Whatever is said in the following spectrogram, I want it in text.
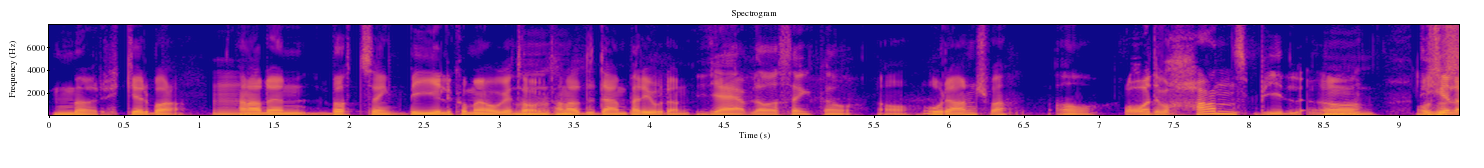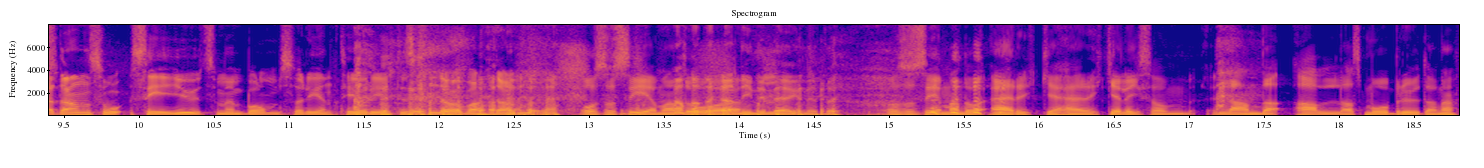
mörker bara. Mm. Han hade en böttsänkt bil kommer jag ihåg ett tag. Mhm. Han hade den perioden. Jävlar vad sänkt den var. Ja, orange va? Ja. Åh det var hans bil. Ja. Mm. Och så- Hela den så, ser ju ut som en bomb så rent teoretiskt kan det ha varit den. Och så ser man Han då, inne i lägenheten. och så ser man då Erke-Härke liksom landa alla småbrudarna.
